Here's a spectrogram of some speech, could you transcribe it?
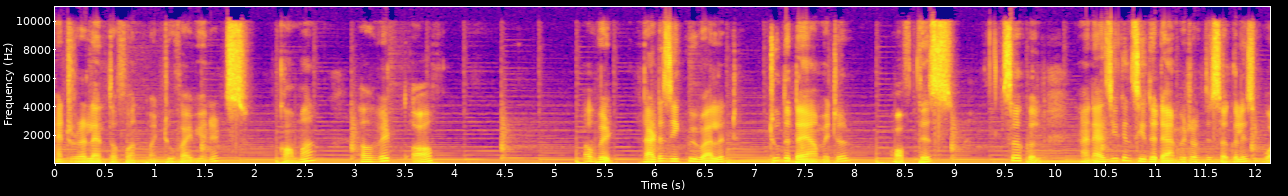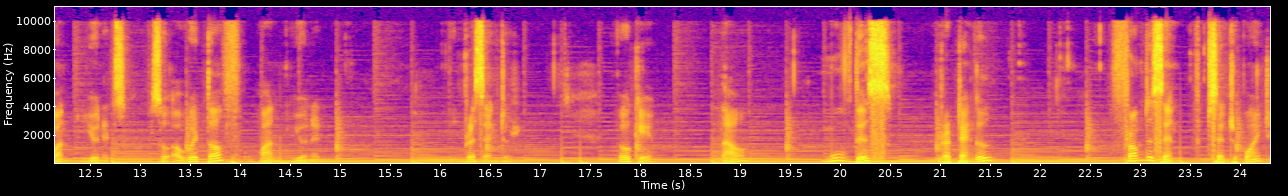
enter a length of 1.25 units comma a width of a width that is equivalent to the diameter of this circle. And as you can see the diameter of the circle is 1 units so a width of 1 unit. Press enter. Okay. Now move this rectangle from the center point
